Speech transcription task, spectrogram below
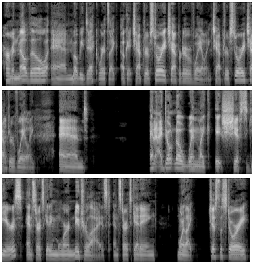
herman melville and moby dick where it's like okay chapter of story chapter of whaling chapter of story chapter of whaling and and i don't know when like it shifts gears and starts getting more neutralized and starts getting more like just the story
